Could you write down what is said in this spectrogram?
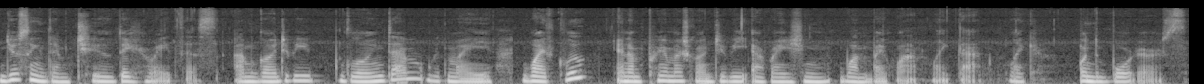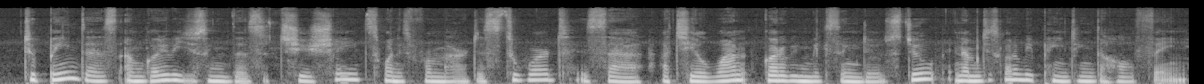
using them to decorate this. I'm going to be gluing them with my white glue and I'm pretty much going to be arranging one by one like that, like on the borders. To paint this, I'm going to be using these two shades. One is from Martha Stewart, it's a, a teal one. I'm going to be mixing those two, and I'm just going to be painting the whole thing.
